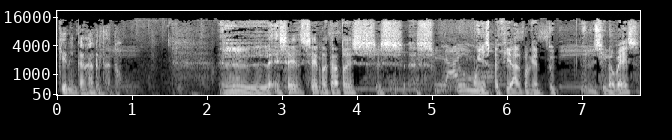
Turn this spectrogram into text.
¿Quién encarga el retrato? Ese, retrato es, muy especial porque tú, si lo ves,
